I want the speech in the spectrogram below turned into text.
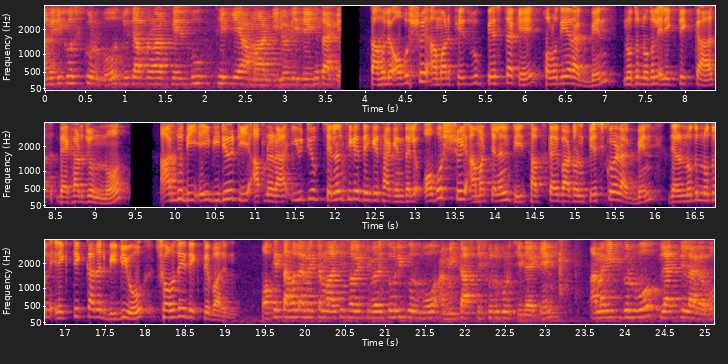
আমি রিকোয়েস্ট করব, যদি আপনারা ফেসবুক থেকে আমার ভিডিওটি দেখে থাকেন, তাহলে অবশ্যই আমার ফেসবুক পেজটাকে ফলো দিয়ে রাখবেন নতুন নতুন ইলেকট্রিক কাজ দেখার জন্য। আর যদি এই ভিডিওটি আপনারা ইউটিউব চ্যানেল থেকে দেখে থাকেন, তাহলে অবশ্যই আমার চ্যানেলটি সাবস্ক্রাইব বাটন প্রেস করে রাখবেন, যেন নতুন নতুন ইলেকট্রিক কাজের ভিডিও সহজেই দেখতে পারেন। ওকে তাহলে আমি একটা মাল্টি সকেট কীভাবে তৈরি করব? আমি কাজটি শুরু করছি, দেখেন। আমি কি করব? ফ্ল্যাগটি লাগাবো।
